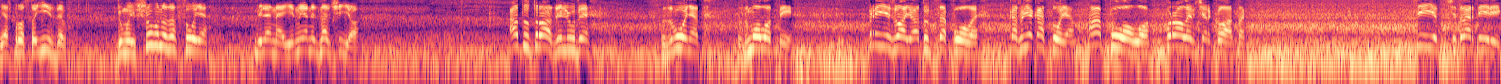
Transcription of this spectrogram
Я ж просто їздив, думаю, що воно за соя біля неї. Ну я не знав чия. А тут раз і люди дзвонять з молоти. Приїжджаю, а тут це поле. Кажу, яка соя? Аполло. Брали в Черкасах. Сіють четвертий рік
